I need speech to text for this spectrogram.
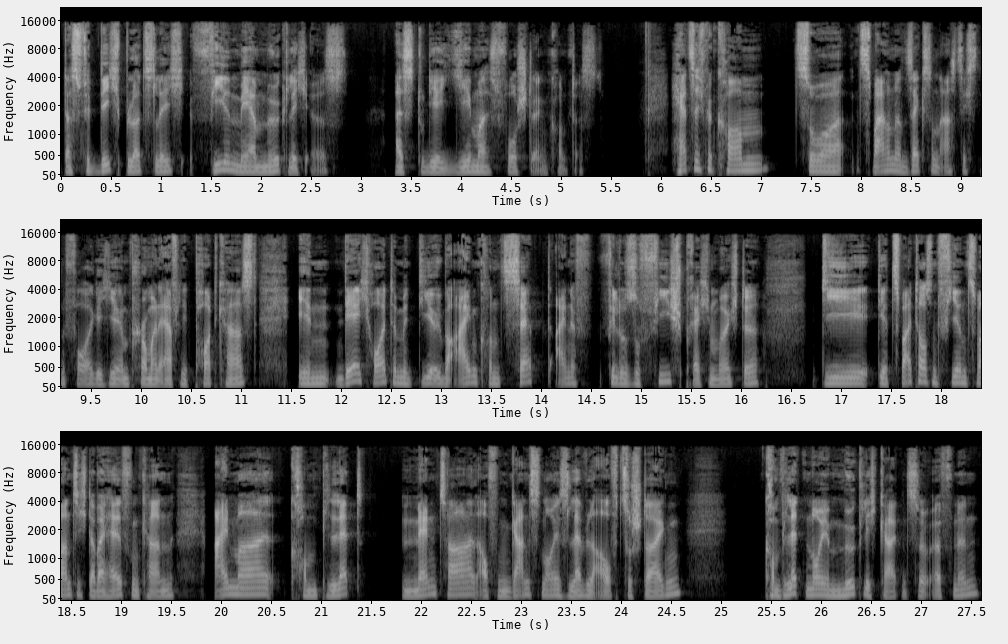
dass für dich plötzlich viel mehr möglich ist, als du dir jemals vorstellen konntest. Herzlich willkommen zur 286. Folge hier im ProMind Athlete Podcast, in der ich heute mit dir über ein Konzept, eine Philosophie sprechen möchte, die dir 2024 dabei helfen kann, einmal komplett mental auf ein ganz neues Level aufzusteigen, komplett neue Möglichkeiten zu eröffnen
